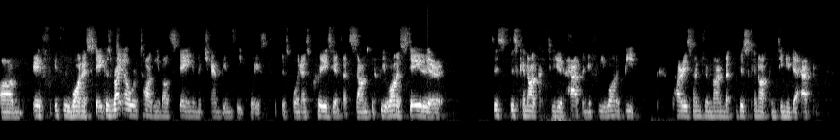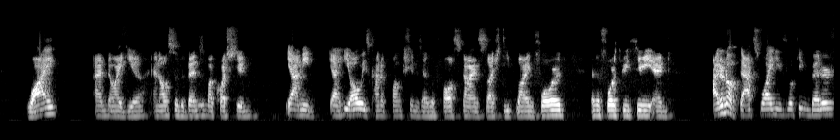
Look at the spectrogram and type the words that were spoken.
Um, if if we want to stay, because right now we're talking about staying in the Champions League place at this point, as crazy as that sounds, but if we want to stay there, this this cannot continue to happen. If we want to beat Paris Saint Germain, this cannot continue to happen. Why? I have no idea. And also the Benzema question. Yeah, I mean, yeah, he always kind of functions as a false nine slash deep lying forward in the four three three, and I don't know if that's why he's looking better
